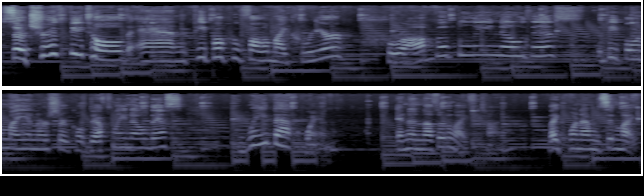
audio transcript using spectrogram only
So, truth be told, and people who follow my career probably know this, the people in my inner circle definitely know this. Way back when, in another lifetime, like when I was in my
